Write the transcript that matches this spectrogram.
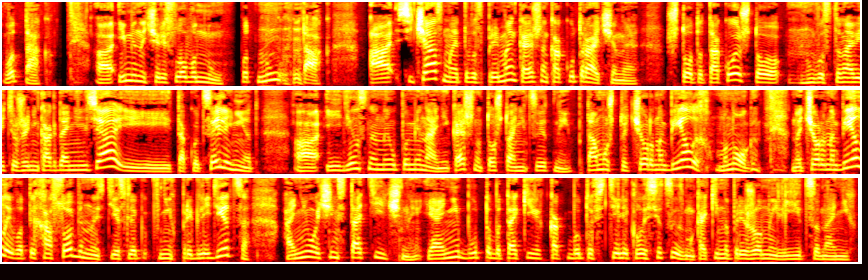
Вот так. А, именно через слово «ну». Вот «ну» так. А сейчас мы это воспринимаем, конечно, как утраченное. Что-то такое, что ну, восстановить уже никогда нельзя, и такой цели нет. А, и единственное упоминание, конечно, то, что они цветные. Потому что черно-белых много. Но черно-белые, вот их особенность, если в них приглядеться, они очень статичны. И они будто бы такие, как будто в стиле классицизма, какие напряженные лица на них.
